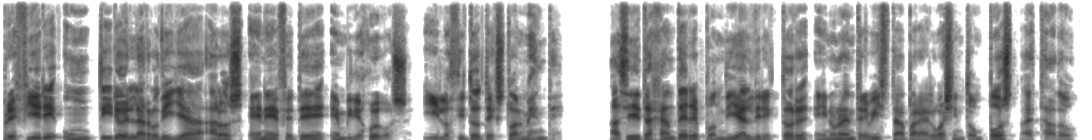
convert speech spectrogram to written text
prefiere un tiro en la rodilla a los NFT en videojuegos, y lo cito textualmente. Así de tajante respondía el director en una entrevista para el Washington Post. Ha estado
